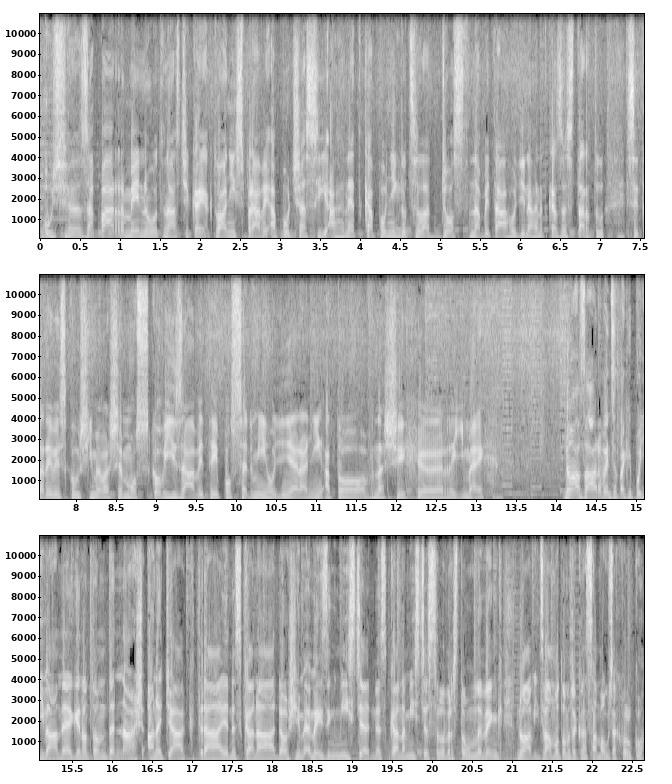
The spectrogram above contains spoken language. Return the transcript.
Už eh, za pár minut nás čekají aktuální zprávy a počasí a hnedka po nich docela dost nabitá hodina. Hnedka ze startu si tady vyzkoušíme vaše mozkový závity po sedmý hodině raní a to v našich e, rýmech. No a zároveň se taky podíváme, jak je na tom ten náš Aneťák, která je dneska na dalším amazing místě, dneska na místě Silverstone Living. No a víc vám o tom řekne sama už za chvilku.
